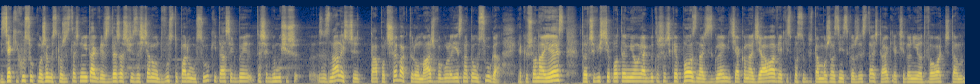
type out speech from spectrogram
z jakich usług możemy skorzystać. No i tak, wiesz, zderzasz się ze ścianą 200 paru usług i teraz jakby też jakby musisz znaleźć, czy ta potrzeba, którą masz, w ogóle jest na to usługa. Jak już ona jest, to oczywiście potem ją jakby troszeczkę poznać, zgłębić, jak ona działa, w jaki sposób tam można z niej skorzystać, tak, jak się do niej odwołać, czy tam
